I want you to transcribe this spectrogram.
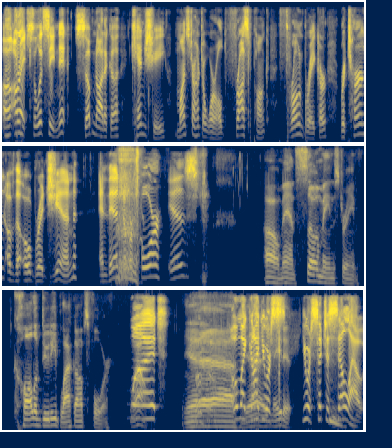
Uh, all right, so let's see. Nick, Subnautica, Kenshi, Monster Hunter World, Frostpunk, Thronebreaker, Return of the Obra Dinn, and then number four is. Oh man, so mainstream. Call of Duty Black Ops 4. What? Yeah. Oh my yeah, God, you are made it. you are such a sellout.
